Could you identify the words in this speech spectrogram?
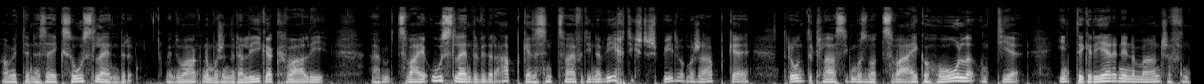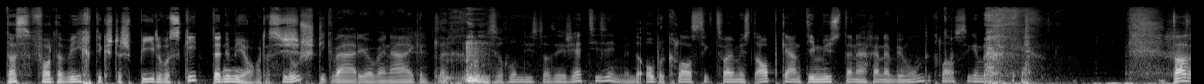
Auch mit den sechs Ausländern wenn du angenommen musst in einer Liga-Quali ähm, zwei Ausländer wieder abgeben, das sind zwei von deinen wichtigsten Spielen, die du abgeben musst. Der Unterklassik muss noch zwei holen und die integrieren in eine Mannschaft und das vor dem wichtigsten Spiel, was es gibt dann im Jahr. Das Lustig wäre ja, wenn eigentlich, wieso kommt uns das erst jetzt in Sinn, wenn der Oberklassik zwei müsste abgeben die müssten dann nachher beim Unterklassiker mitspielen. das,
